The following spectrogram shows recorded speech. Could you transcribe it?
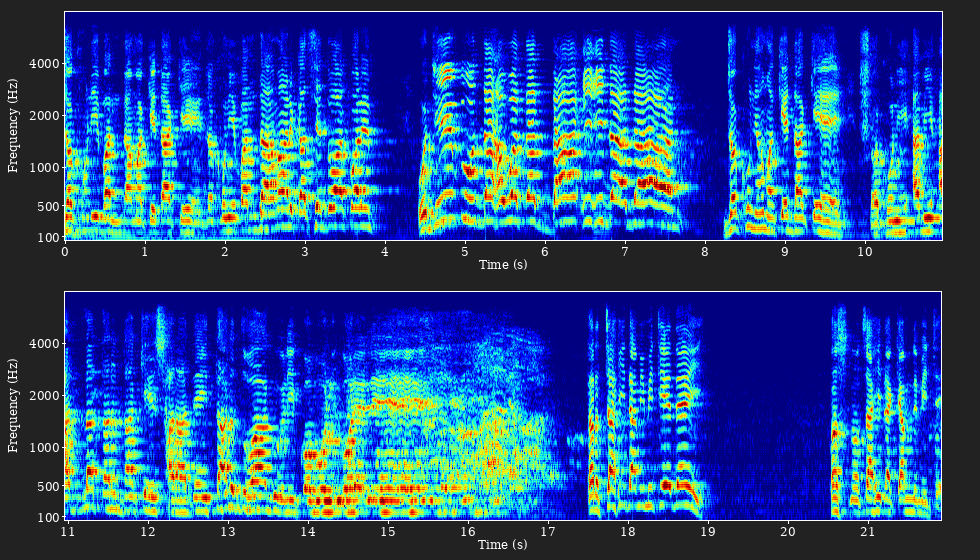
যখনই বান্দা আমাকে ডাকে, যখনই বান্দা আমার কাছে দোয়া করেন ও যে দান যখনই আমাকে ডাকে, তখনই আমি আল্লাহ তার ডাকে সারা দেই, তার দোয়াগুলি কবুল করে নে তার চাহিদা আমি মিটিয়ে দেই। প্রশ্ন চাহিদা কেমনে মিটে?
